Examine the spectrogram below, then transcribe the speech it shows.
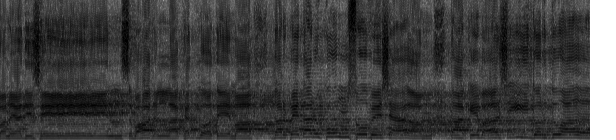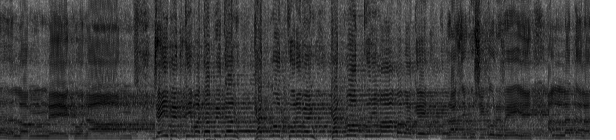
বানায়া দিছেন। সুবহানাল্লাহ, খেদমতে মা দরপে তার কুন সোবে শ্যাম তাকে বাসি দর্দু আলম নেকো নাম। যেই ব্যক্তি মাতা পিতার করবেন করে মা বাবাকে রাজি খুশি করবে, আল্লাহ তালা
